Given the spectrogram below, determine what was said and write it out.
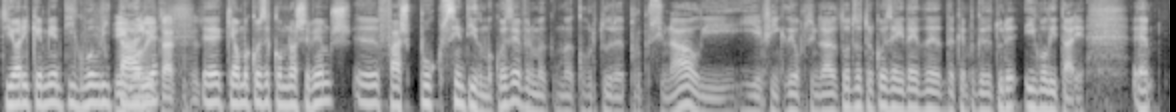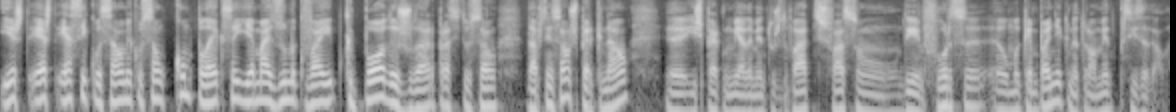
teoricamente igualitária, uh, que é uma coisa, como nós sabemos, uh, faz pouco sentido. Uma coisa é haver uma, uma cobertura proporcional e, e, enfim, que dê oportunidade a todos, outra coisa é a ideia da, da candidatura igualitária. Este, este, essa equação é uma equação complexa e é mais uma que, vai, que pode ajudar para a situação da abstenção. Espero que não, e espero que, nomeadamente, os debates façam, deem força a uma campanha que, naturalmente, precisa dela.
